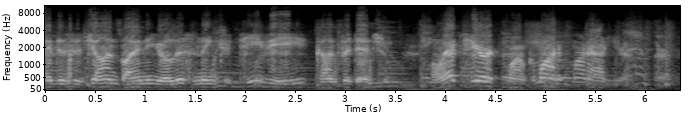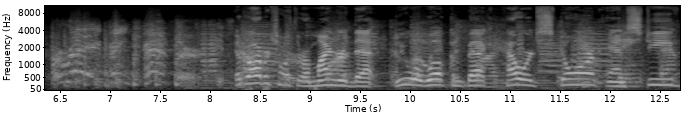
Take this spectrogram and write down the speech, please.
Hi, this is John Byner. You're listening to TV Confidential. Well, let's hear it for him. Come on, come on out here. Hooray, Ed Robertson with a reminder that we will welcome back Howard Storm and Steve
